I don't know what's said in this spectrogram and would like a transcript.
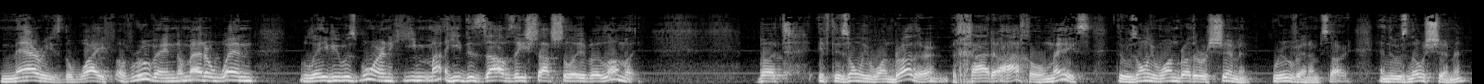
marries the wife of Ruvain, no matter when Levi was born, he, he dissolves Eishas Ashalei Belamai. But if there's only one brother, there was only one brother of Shimon, Reuven, I'm sorry, and there was no Shimon,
